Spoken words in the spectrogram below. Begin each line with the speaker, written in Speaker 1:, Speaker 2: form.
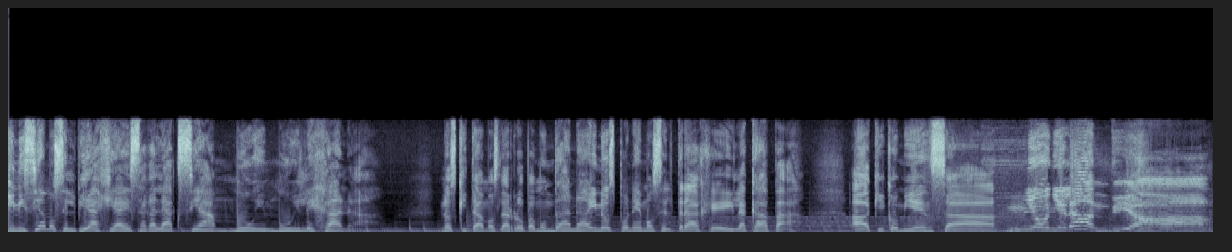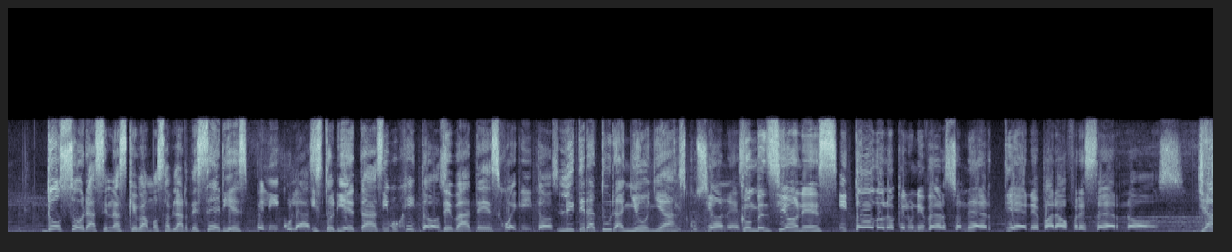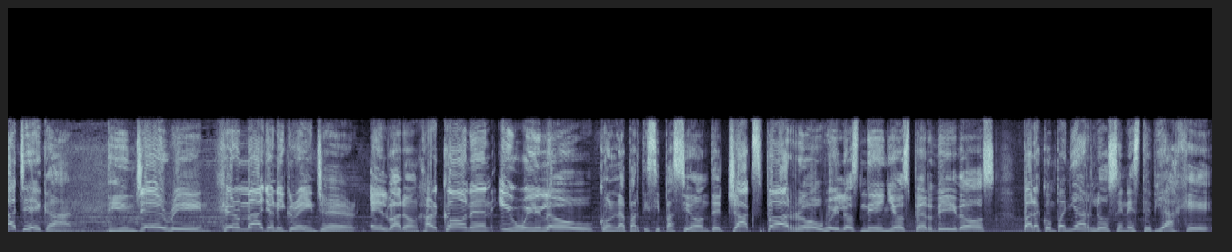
Speaker 1: Iniciamos el viaje a esa galaxia muy, muy lejana. Nos quitamos la ropa mundana y nos ponemos el traje y la capa. Aquí comienza ñoñelandia. Dos horas en las que vamos a hablar de series, películas, historietas, dibujitos, debates, jueguitos, literatura ñoña, discusiones, convenciones y todo lo que el universo nerd tiene para ofrecernos. Ya llegan Dean Jerry, Hermione Granger, el Barón Harkonnen y Willow, con la participación de Jack Sparrow y los niños perdidos, para acompañarlos en este viaje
